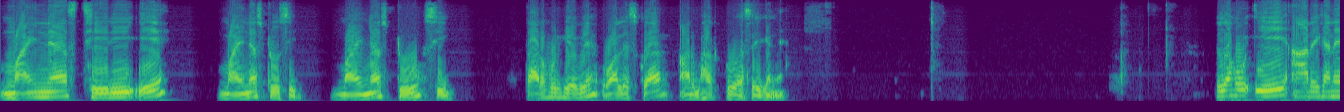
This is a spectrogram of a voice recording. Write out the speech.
Minus three A minus two C minus two C তার উপর কি হবে? ওয়াল স্কোয়ার আর ভাগ টু আছে এখানে। দেখো এ আর এখানে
